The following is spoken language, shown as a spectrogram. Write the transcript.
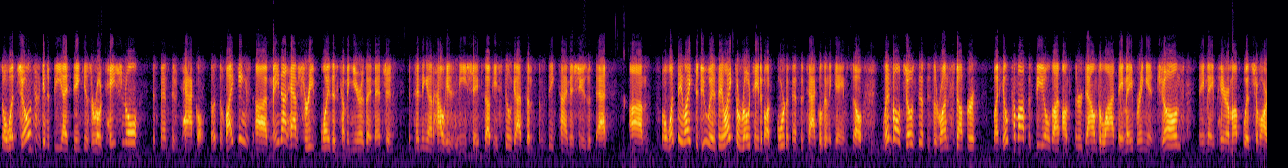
So what Jones is going to be, I think, is a rotational defensive tackle. So the Vikings uh, may not have Sharrif Floyd this coming year, as I mentioned, depending on how his knee shapes up. He's still got some some big time issues with that. Um, but what they like to do is they like to rotate about four defensive tackles in the game. So Linval Joseph is the run stuffer, but he'll come off the field on, on third downs a lot. They may bring in Jones. They may pair him up with Shamar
